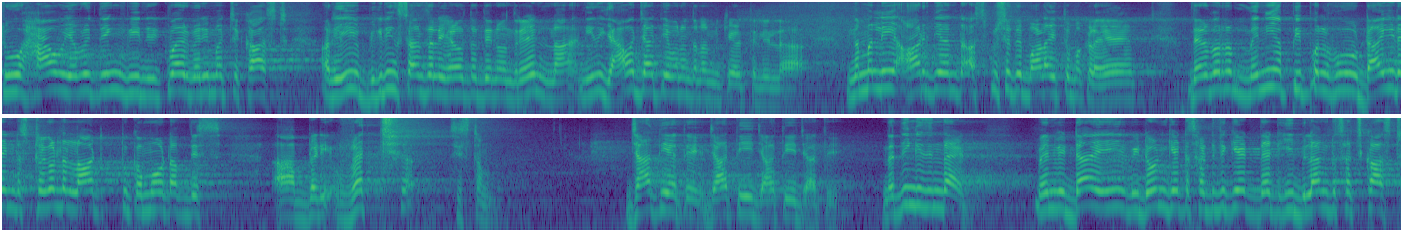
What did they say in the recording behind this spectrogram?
to have everything we require very much cost ಅಲ್ಲಿ ಬಿಗಿನಿಂಗ್ ಸ್ಟಾನ್ಸಲ್ಲಿ ಹೇಳುವಂಥದ್ದು ಏನು ಅಂದರೆ, ನಾ, ನೀನು ಯಾವ ಜಾತಿಯವನು ಅಂತ ನಾನು ಕೇಳ್ತಿರ್ಲಿಲ್ಲ. ನಮ್ಮಲ್ಲಿ ಆ ರೀತಿಯಾದಂಥ ಅಸ್ಪೃಶ್ಯತೆ ಭಾಳ ಇತ್ತು ಮಕ್ಕಳೇ. There were many a people who died and struggled lot to come out of this bloody rich system ಜಾತೀಯತೆ, ಜಾತಿ ಜಾತಿ ಜಾತಿ. Nothing is in that when we die we don't get a certificate that he belong to such caste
